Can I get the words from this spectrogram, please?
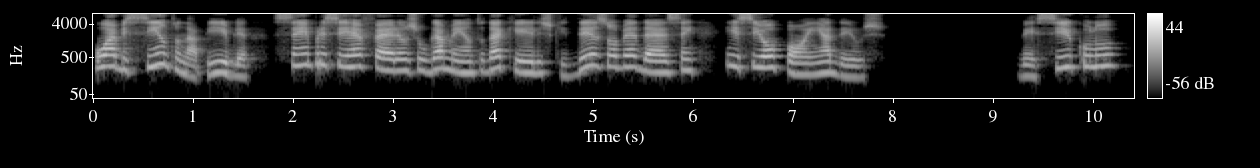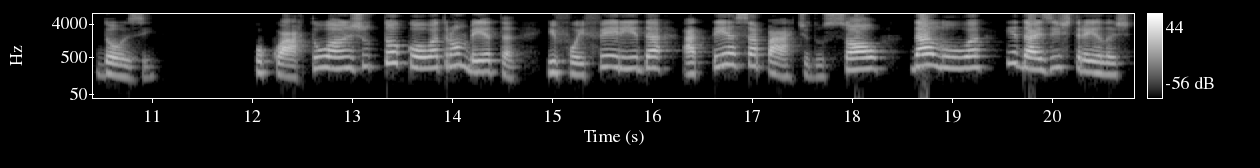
O absinto na Bíblia sempre se refere ao julgamento daqueles que desobedecem e se opõem a Deus. Versículo 12 O quarto anjo tocou a trombeta e foi ferida a terça parte do sol, da lua e das estrelas,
